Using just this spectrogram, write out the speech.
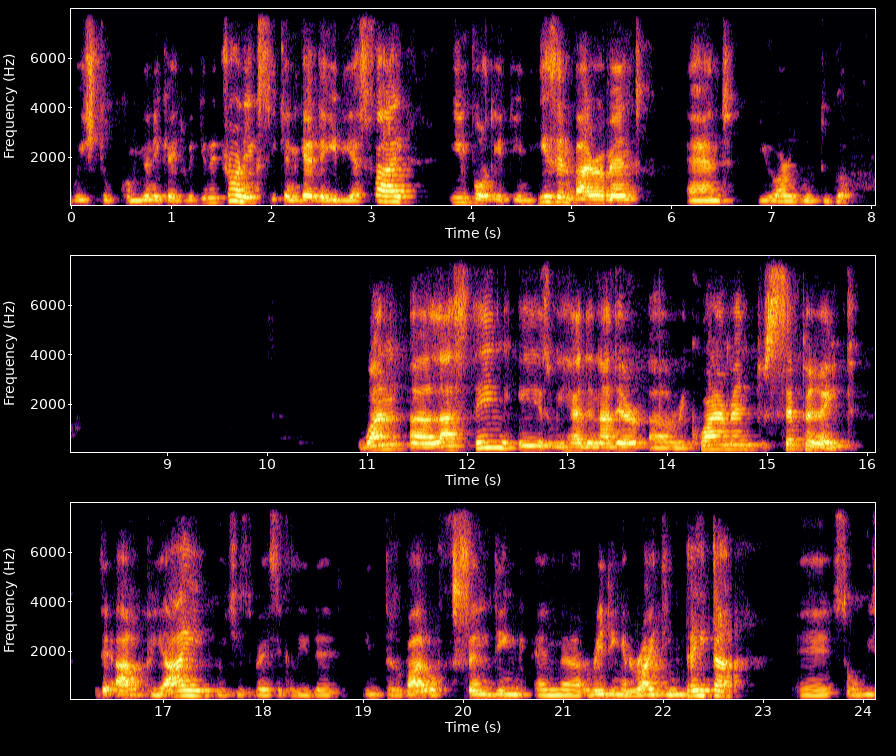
wish to communicate with Unitronics, he can get the EDS file, import it in his environment, and you are good to go. One uh, last thing is we had another uh, requirement to separate the RPI, which is basically the interval of sending and uh, reading and writing data. Uh, so we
